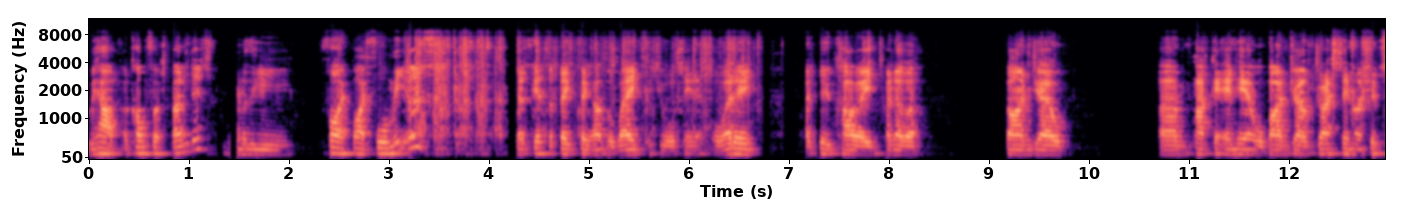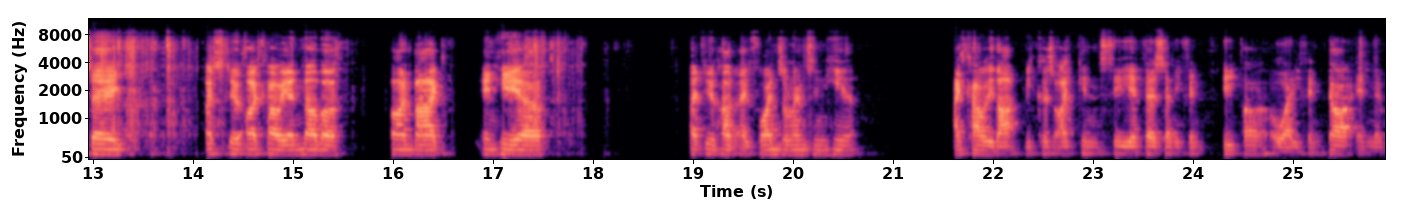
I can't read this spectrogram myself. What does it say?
We have a comfort bandage, one of the 5 by 4 meters. Let's get the big thing out of the way because you've all seen it already. I do carry another gel um, packet in here, or gel dressing, I should say. I still I carry another bag in here. I do have a Forenso lens in here I carry that because I can see if there's anything deeper or anything dark in the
